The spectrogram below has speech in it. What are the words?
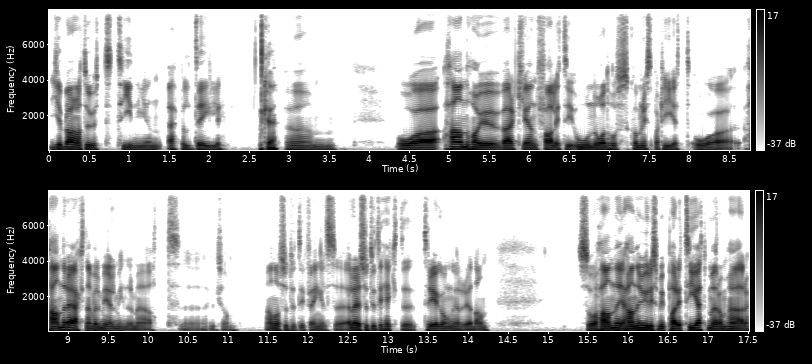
ger bland annat ut tidningen Apple Daily. Okej. Ehm, och han har ju verkligen fallit i onåd hos kommunistpartiet och han räknar väl mer eller mindre med att eh, liksom, han har suttit i fängelse, eller suttit i häkte tre gånger redan. Så han är, han är ju liksom i paritet med de här,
